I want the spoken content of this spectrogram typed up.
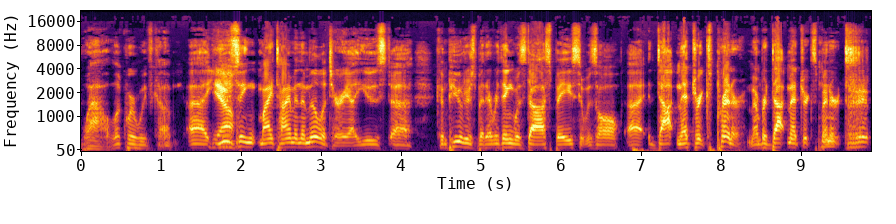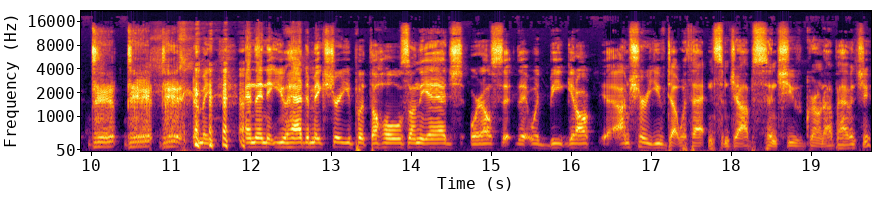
wow, look where we've come. Uh, Yeah. Using my time in the military, I used uh, computers, but everything was DOS based. It was all uh, dot matrix printer. Remember dot matrix printer? I mean, and then you had to make sure you put the holes on the edge, or else it, it would be get all. I'm sure you've dealt with that in some jobs since you've grown up, haven't you?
